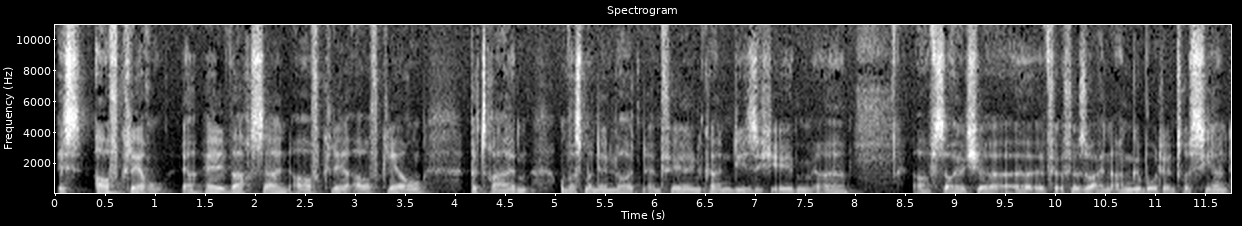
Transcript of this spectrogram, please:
ist Aufklärung. Ja? Hellwach sein, Aufklär, Aufklärung betreiben und was man den Leuten empfehlen kann, die sich eben äh, auf solche, äh, für, für, so ein Angebot interessieren.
